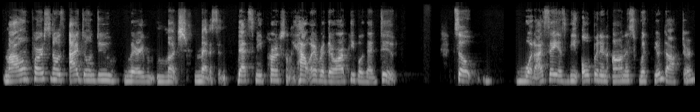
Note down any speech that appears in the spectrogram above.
My own personal is I don't do very much medicine. That's me personally. However, there are people that do. So what I say is be open and honest with your doctor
